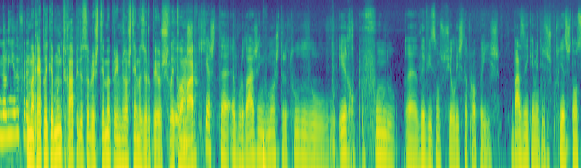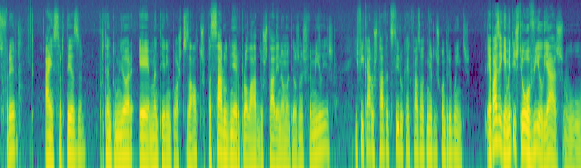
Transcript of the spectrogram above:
na linha da frente. Uma réplica muito rápida sobre este tema para irmos aos temas europeus. Leito Eu Amar. Acho que esta abordagem demonstra tudo do erro profundo uh, da visão socialista para o país. Basicamente, isto, os portugueses estão a sofrer, há incerteza, portanto, o melhor é manter impostos altos, passar o dinheiro para o lado do Estado e não mantê-los nas famílias e ficar o Estado a decidir o que é que faz ao dinheiro dos contribuintes. É basicamente isto. Eu ouvi, aliás, o,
